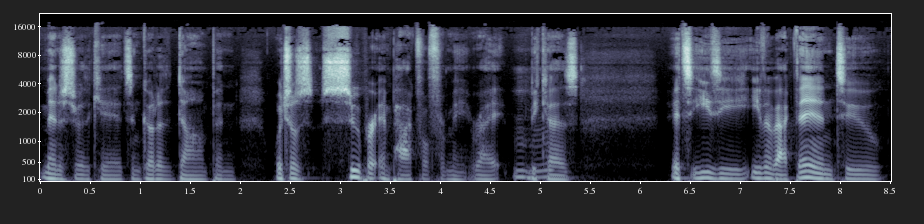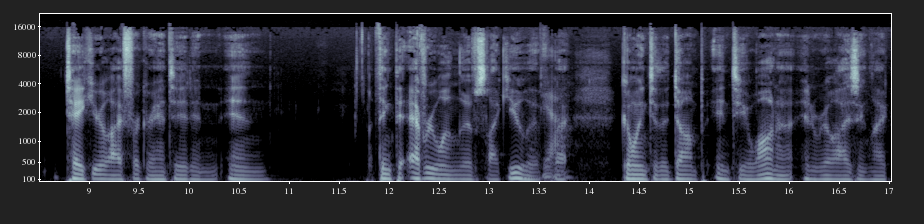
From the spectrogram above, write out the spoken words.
minister to the kids and go to the dump and which was super impactful for me right because it's easy even back then to take your life for granted and and think that everyone lives like you live Yeah. but going to the dump in Tijuana and realizing like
